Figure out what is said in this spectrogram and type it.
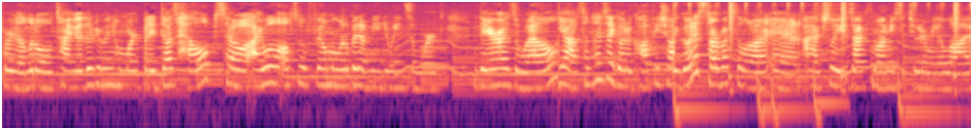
for the little time that they're doing homework but it does help. So i will also film a little bit of me doing some work there as well. Yeah sometimes i go to coffee shop. I go to starbucks a lot and i actually zach's mom used to tutor me a lot.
